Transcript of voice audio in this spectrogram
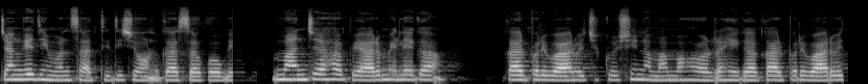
ਚੰਗੇ ਜੀਵਨ ਸਾਥੀ ਦੀ ਚੋਣ ਕਰ ਸਕੋਗੇ। ਮਨ ਚਾਹਾ ਪਿਆਰ ਮਿਲੇਗਾ। ਘਰ ਪਰਿਵਾਰ ਵਿੱਚ ਖੁਸ਼ੀ ਨਵਾਂ ਮਾਹੌਲ ਰਹੇਗਾ। ਘਰ ਪਰਿਵਾਰ ਵਿੱਚ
